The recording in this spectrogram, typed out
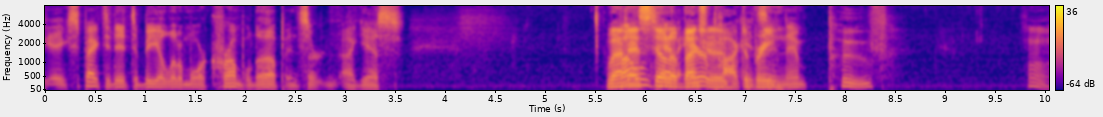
expected it to be a little more crumbled up in certain, I guess. Well, there's Bones still a bunch of debris. in them. Poof. Hmm.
